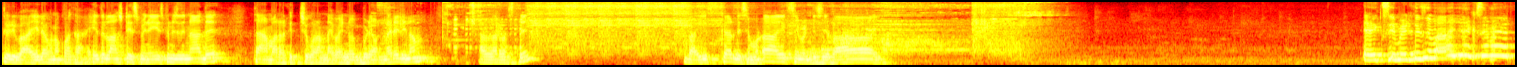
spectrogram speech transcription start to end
তুই ভাই, এটা কোনো কথা। এই তো লাস্ট স্পিন এই স্পিন যদি না দেয় তা আমার আর কিচ্ছু করার নাই। ভাই, নব্বই ডাউন মেরে দিলাম। আল্লাহর রাস্তে। ভাই স্কার দিছে মোর। আ এক সিমেন্ট দিছে, ভাই। এক সিমেন্ট দিছে, ভাই, এক সিমেন্ট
